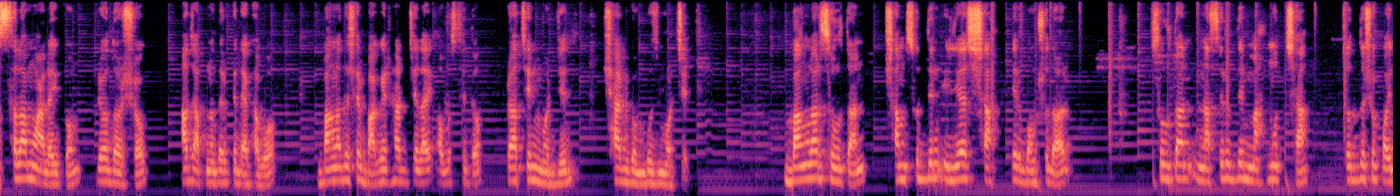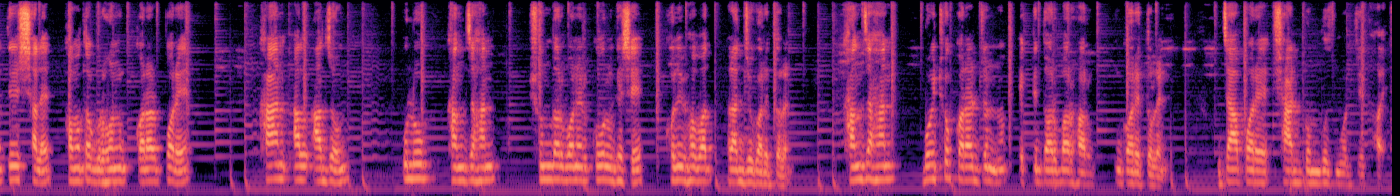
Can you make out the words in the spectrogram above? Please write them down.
আসসালামু আলাইকুম, প্রিয় দর্শক, আজ আপনাদেরকে দেখাবো বাংলাদেশের বাগেরহাট জেলায় অবস্থিত প্রাচীন মসজিদ ষাট গম্বুজ মসজিদ। বাংলার সুলতান শামসুদ্দিন ইলিয়াস শাহ এর বংশধর সুলতান নাসিরুদ্দিন মাহমুদ শাহ চোদ্দশো সালে ক্ষমতা গ্রহণ করার পরে খান আল আজম উলুক খানজাহান সুন্দরবনের কোল ঘেঁষে খলিফাবাদ রাজ্য গড়ে তোলেন। খানজাহান বৈঠক করার জন্য একটি দরবার হল গড়ে তোলেন, যা পরে ষাট গম্বুজ মসজিদ হয়।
